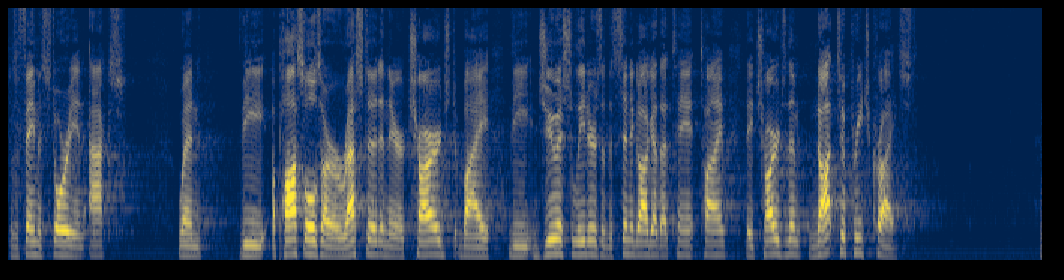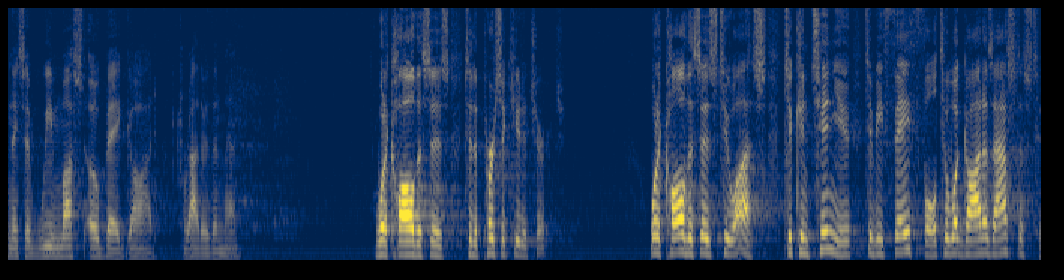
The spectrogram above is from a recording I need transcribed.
There's a famous story in Acts when the apostles are arrested and they're charged by the Jewish leaders of the synagogue at that ta- time. They charge them not to preach Christ. And they said, We must obey God rather than men. What a call this is to the persecuted church. What a call this is to us to continue to be faithful to what God has asked us to,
